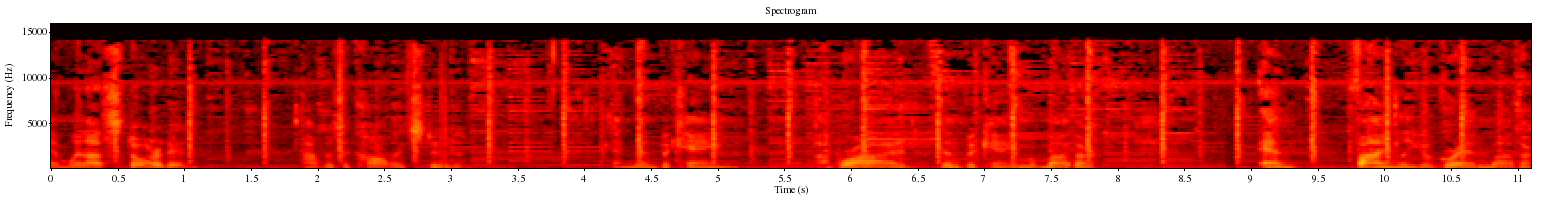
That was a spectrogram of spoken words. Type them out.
And when I started, I was a college student and then became a bride, then became a mother, and finally a grandmother.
